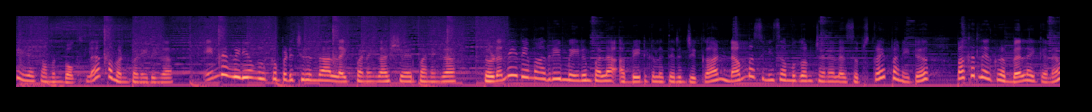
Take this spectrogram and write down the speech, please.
கீழே கமெண்ட் பாக்ஸில் கமெண்ட் பண்ணிடுங்க. இந்த வீடியோ உங்களுக்கு பிடிச்சிருந்தா லைக் பண்ணுங்க ஷேர் பண்ணுங்க. தொடர்ந்து இதே மாதிரி மேலும் பல அப்டேட்களை தெரிஞ்சுக்க நம்ம சினி சமூகம் சேனலை சப்ஸ்கிரைப் பண்ணிட்டு பக்கத்தில் இருக்கிற பெல் ஐக்கனை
